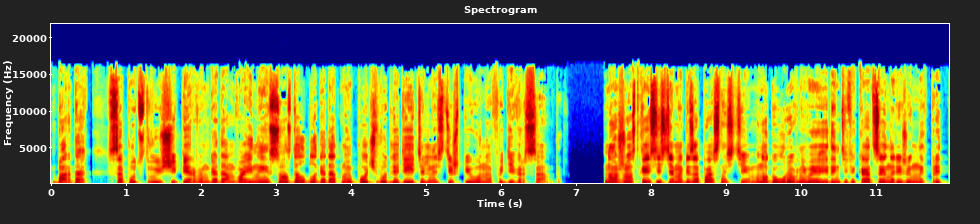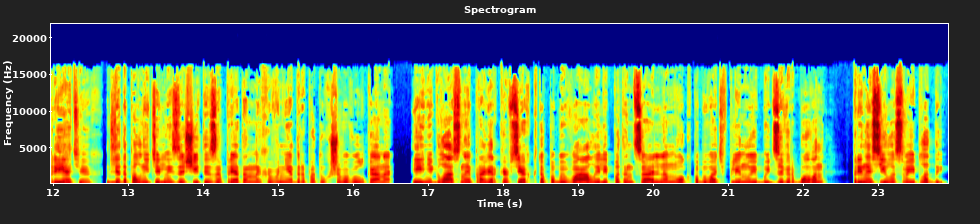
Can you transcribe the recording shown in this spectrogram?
Бардак, сопутствующий первым годам войны, создал благодатную почву для деятельности шпионов и диверсантов. Но жесткая система безопасности, многоуровневая идентификация на режимных предприятиях для дополнительной защиты запрятанных в недра потухшего вулкана и негласная проверка всех, кто побывал или потенциально мог побывать в плену и быть завербован, приносила свои плоды.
